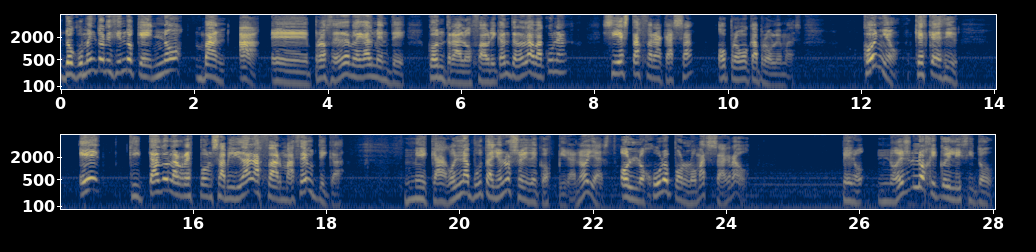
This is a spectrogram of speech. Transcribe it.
documentos diciendo que no van a eh, proceder legalmente contra los fabricantes de la vacuna si esta fracasa o provoca problemas. Coño, ¿qué es que decir? He quitado la responsabilidad a la farmacéutica. Me cago en la puta, yo no soy de conspiranoias, os lo juro por lo más sagrado. Pero no es lógico y lícito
